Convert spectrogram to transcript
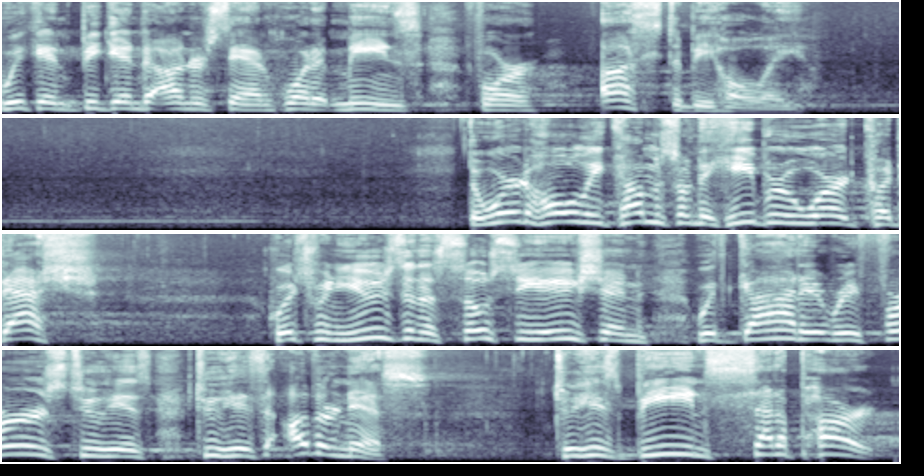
we can begin to understand what it means for us to be holy. The word holy comes from the Hebrew word kodesh, which, when used in association with God, it refers to his, to his otherness, to his being set apart.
